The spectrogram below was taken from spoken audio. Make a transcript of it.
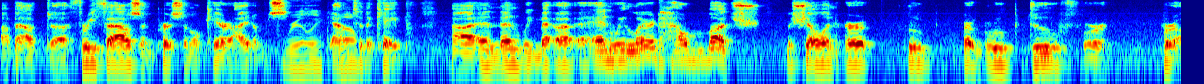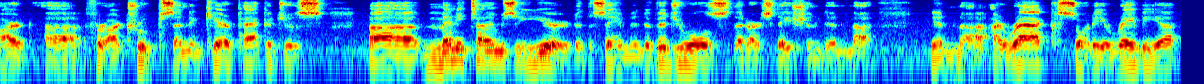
about uh, 3,000 personal care items Really? down Wow. to the Cape. Uh, and then we met, uh, and we learned how much Michelle and her group, her group do for for our uh, for our troops, sending care packages uh, many times a year to the same individuals that are stationed in uh, in uh, Iraq, Saudi Arabia,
